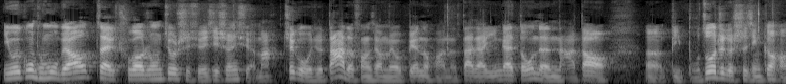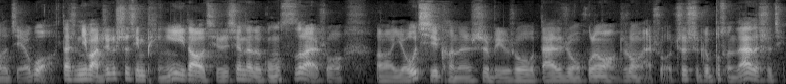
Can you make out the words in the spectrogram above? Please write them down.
因为共同目标在初高中就是学习升学嘛，这个我觉得大的方向没有变的话呢，大家应该都能拿到呃比不做这个事情更好的结果。但是你把这个事情平移到其实现在的公司来说，呃，尤其可能是比如说我待的这种互联网这种来说，这是个不存在的事情。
